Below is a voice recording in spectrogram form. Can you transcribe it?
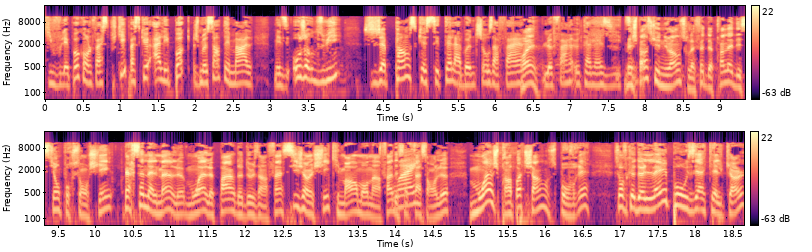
qui voulais pas qu'on le fasse piquer parce que à l'époque, je me sentais mal. Mais il dit, aujourd'hui, je pense que c'était la bonne chose à faire, Ouais. le faire euthanasier. Mais je pense qu'il y a une nuance sur le fait de prendre la décision pour son chien. Personnellement, là, moi, le père de deux enfants, si j'ai un chien qui mord mon enfant de Ouais. cette façon-là, moi, je prends pas de chance, pour vrai. Sauf que de l'imposer à quelqu'un,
